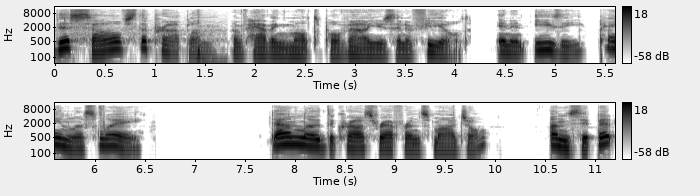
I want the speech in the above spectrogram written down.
This solves the problem of having multiple values in a field in an easy, painless way. Download the cross-reference module, unzip it,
